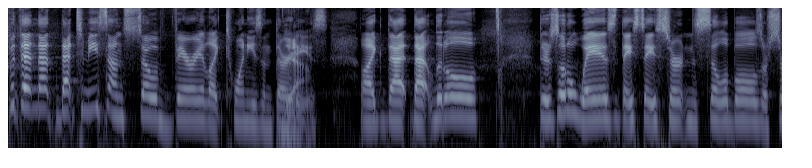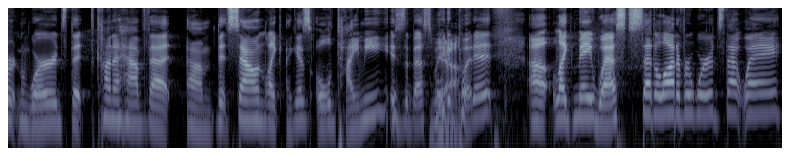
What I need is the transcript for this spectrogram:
but then that that to me sounds so very like 20s and 30s like that that little there's little ways that they say certain syllables or certain words that kind of have that um, that sound like I guess old timey is the best way Yeah. to put it. Uh, like Mae West said a lot of her words that way,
